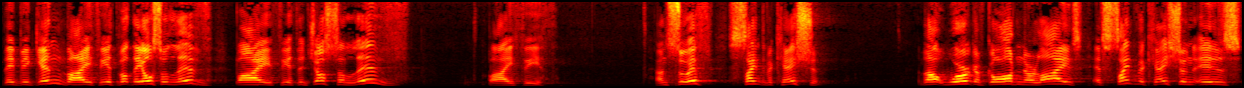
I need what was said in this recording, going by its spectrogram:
They begin by faith, but they also live by faith. The just shall live by faith. And so, if sanctification, that work of God in our lives, if sanctification is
